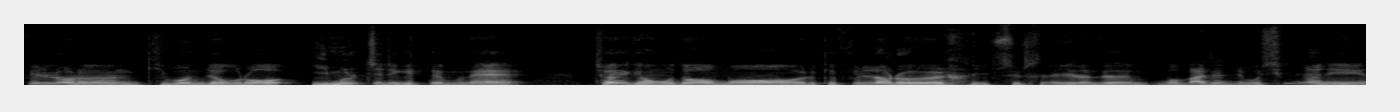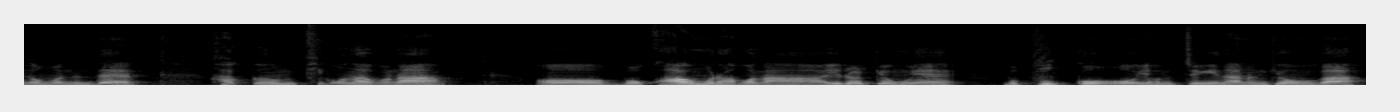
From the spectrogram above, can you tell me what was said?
필러는 기본적으로 이물질이기 때문에 저의 경우도 뭐 이렇게 필러를 입술이나 이런 데 뭐 맞은 지 뭐 10년이 넘었는데 가끔 피곤하거나 어 뭐 과음을 하거나 이럴 경우에 뭐 붓고 염증이 나는 경우가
